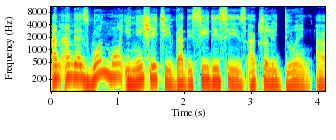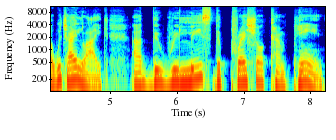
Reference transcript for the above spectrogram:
And, and there's one more initiative that the CDC is actually doing, uh, which I like uh, the Release the Pressure campaign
